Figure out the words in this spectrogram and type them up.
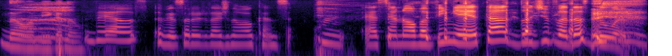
Não, amiga, não. Deus, a minha sororidade não alcança. Essa é a nova vinheta do Divã das Duas.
